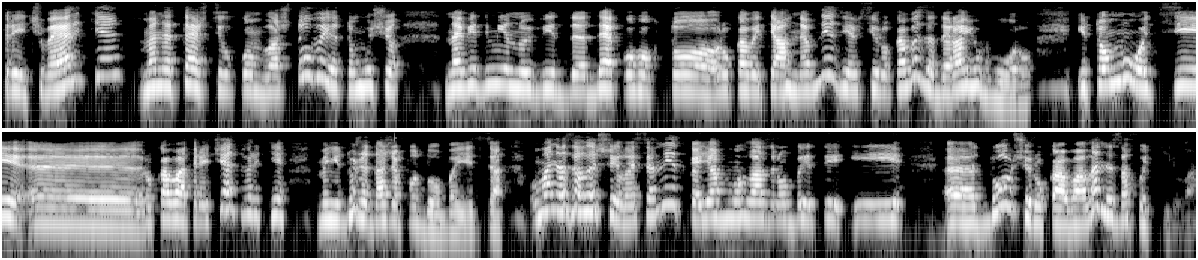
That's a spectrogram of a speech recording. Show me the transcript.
три чверті, мене теж цілком влаштовує, тому що, на відміну від декого, хто рукави тягне вниз, я всі рукави задираю вгору. І тому ці е, рукава три четверті мені дуже даже подобається. У мене залишилася нитка, я б могла зробити і довші рукава, але не захотіла.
